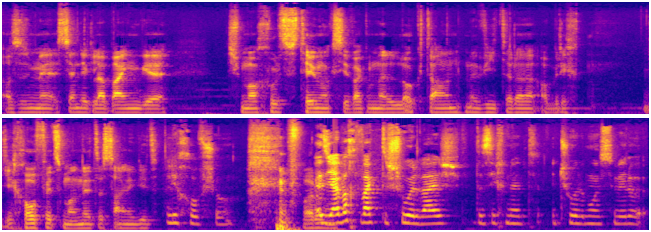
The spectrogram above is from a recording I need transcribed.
also wir sind ja glaube ich irgendwie, ist mal kurz das Thema gewesen, wegen einem Lockdown, einem weiteren, aber ich, ich hoffe jetzt mal nicht, dass es einen gibt. Ich hoffe schon. Also einfach wegen der Schule, weißt dass ich nicht in die Schule muss, weil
